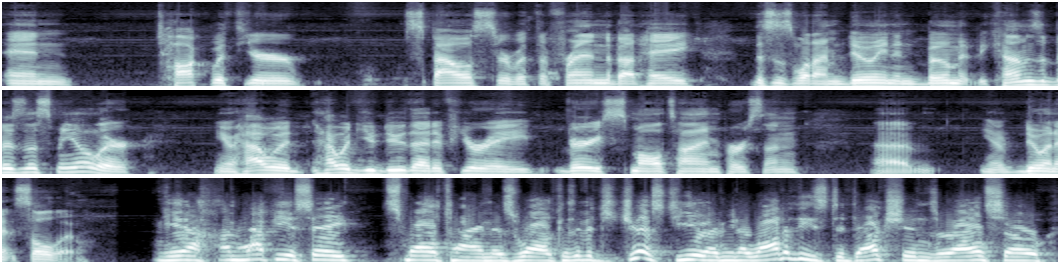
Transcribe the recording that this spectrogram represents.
and talk with your spouse or with a friend about, hey, this is what I'm doing, and boom, it becomes a business meal? Or, you know, how would how would you do that if you're a very small time person, um, you know, doing it solo? Yeah, I'm happy to say small time as well. Because if it's just you, I mean, a lot of these deductions are also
